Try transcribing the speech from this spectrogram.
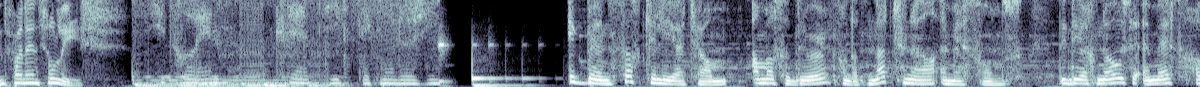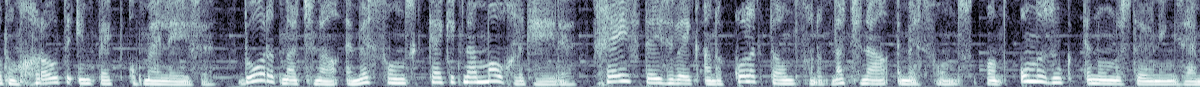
financial lease. Citroën. Creatieve technologie. Ik ben Saskia Liacham, ambassadeur van het Nationaal MS-fonds. De diagnose MS had een grote impact op mijn leven. Door het Nationaal MS-fonds kijk ik naar mogelijkheden. Geef deze week aan de collectant van het Nationaal MS-fonds. Want onderzoek en ondersteuning zijn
